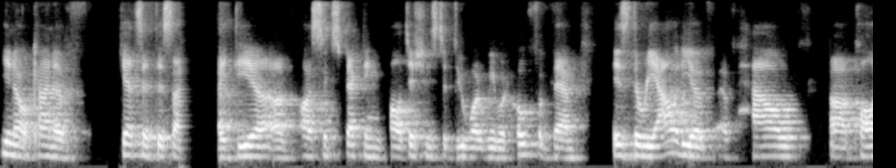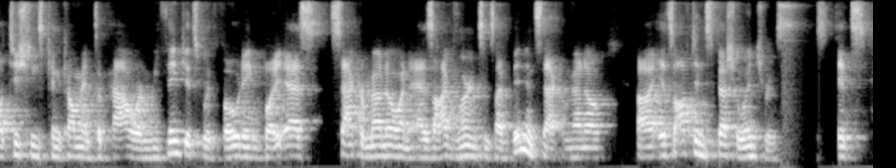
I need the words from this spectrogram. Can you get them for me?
you know, kind of gets at this idea of us expecting politicians to do what we would hope from them is the reality of, of how uh, politicians can come into power. And we think it's with voting, but as Sacramento and as I've learned since I've been in Sacramento, uh, it's often special interests. It's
